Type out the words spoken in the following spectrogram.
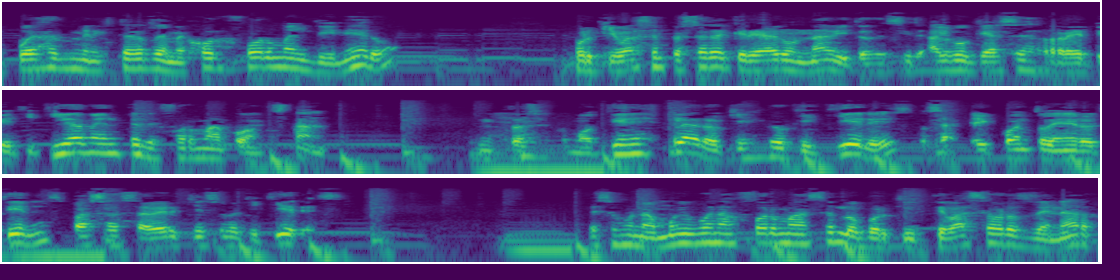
puedes administrar de mejor forma el dinero porque vas a empezar a crear un hábito, es decir, algo que haces repetitivamente de forma constante. Entonces, como tienes claro qué es lo que quieres, o sea, cuánto dinero tienes, vas a saber qué es lo que quieres. Esa es una muy buena forma de hacerlo porque te vas a ordenar.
